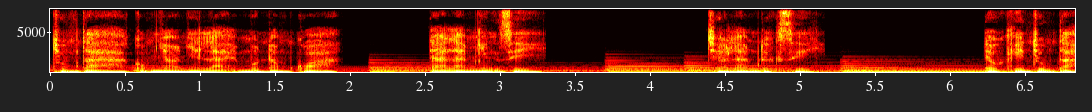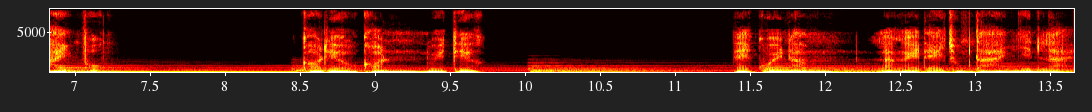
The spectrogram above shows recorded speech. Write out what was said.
Chúng ta cùng nhau nhìn lại một năm qua đã làm những gì chưa làm được gì. Đều khiến chúng ta hạnh phúc. Có điều còn nuối tiếc. Ngày cuối năm là ngày đấy chúng ta nhìn lại.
